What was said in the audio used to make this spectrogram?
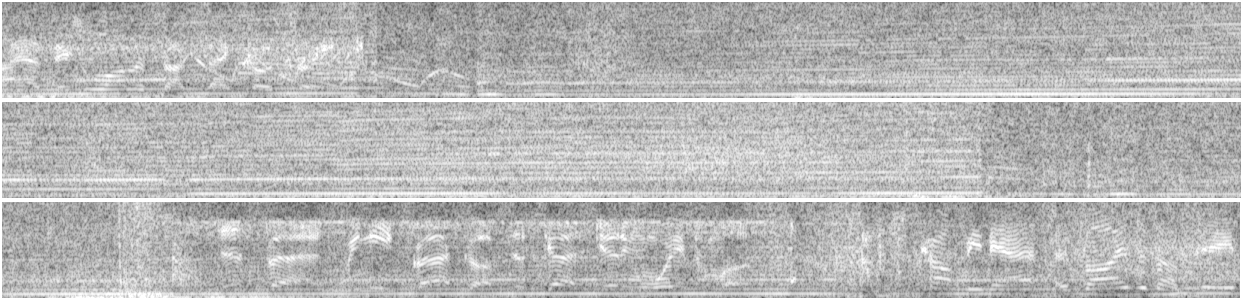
I have visual on the suspect, code 3. Dispatch, we need backup. This guy's getting away from us. Copy that. Advise of updates.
